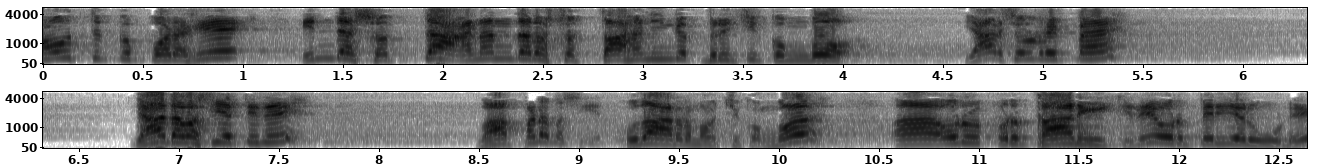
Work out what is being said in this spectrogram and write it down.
மௌத்துக்கு பிறகு இந்த சொத்தை அனந்தர சொத்தாக நீங்க பிரிச்சுக்கோங்கோ. யார் சொல்ற இப்ப? யாதாவசியத்து இது? வாப்பட வசியம் உதாரணமா வச்சுக்கோங்க. ஒரு ஒரு காணி இருக்குது ஒரு பெரிய ஊடு.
